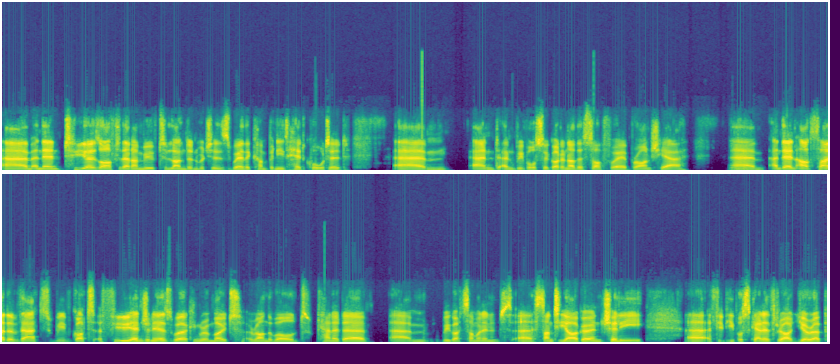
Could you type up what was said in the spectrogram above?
Um, and then two years after that, I moved to London, which is where the company's headquartered. Um, and and we've also got another software branch here. Mm-hmm. Um, and then outside of that, we've got a few engineers working remote around the world, Canada, um, we've got someone in uh, Santiago in Chile, uh, a few people scattered throughout Europe.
